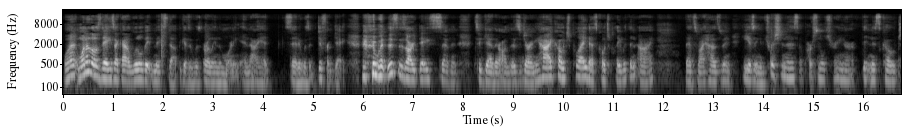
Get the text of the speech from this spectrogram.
One, one of those days I got a little bit mixed up because it was early in the morning and I had said it was a different day. but this is our day seven together on this journey. Hi, Coach Play. That's Coach Play with an I. That's my husband. He is a nutritionist, a personal trainer, a fitness coach.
